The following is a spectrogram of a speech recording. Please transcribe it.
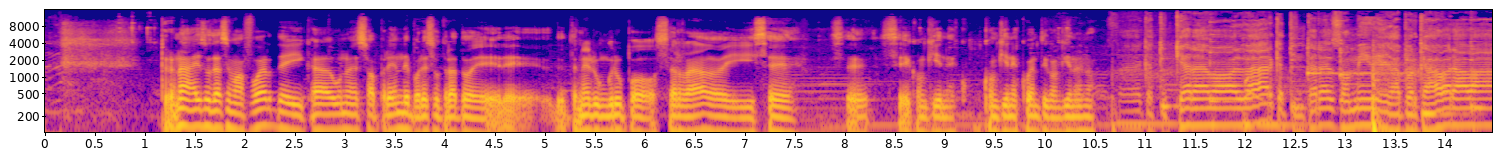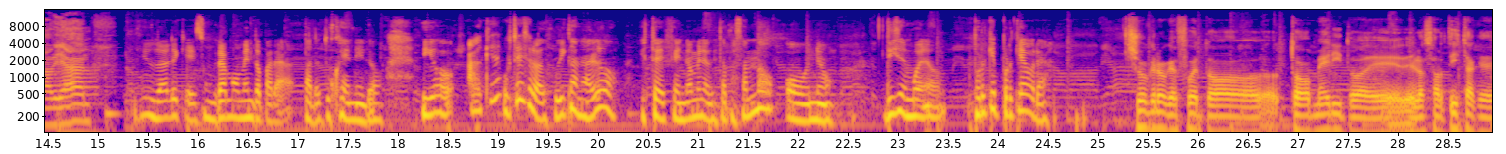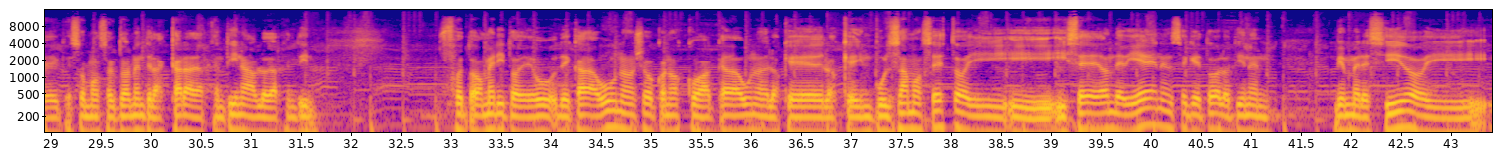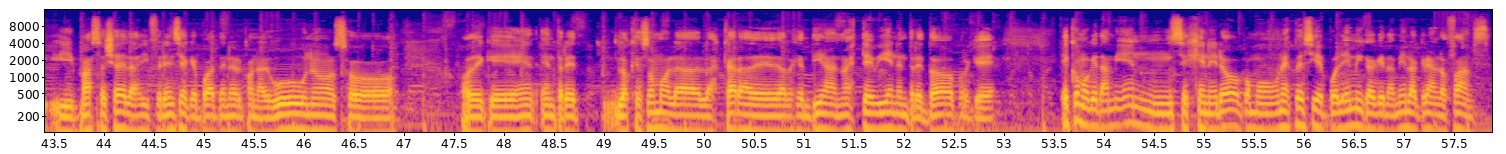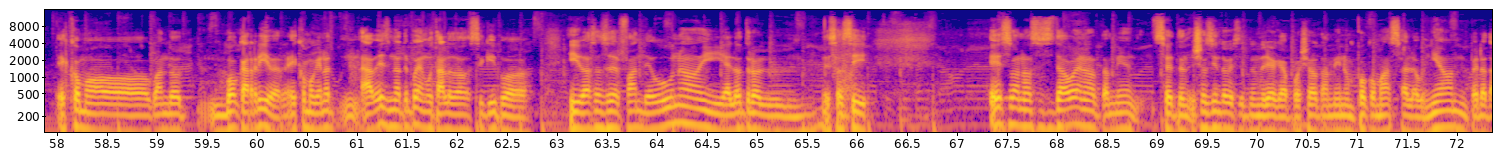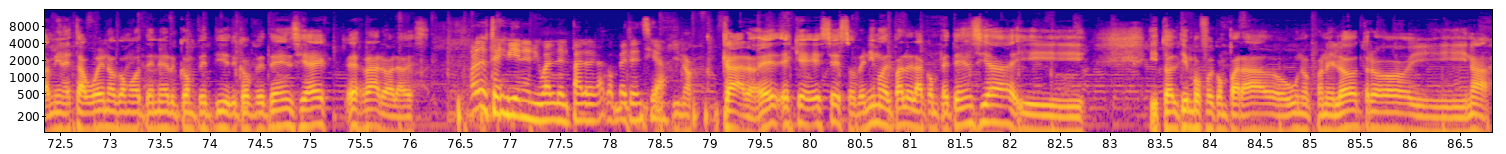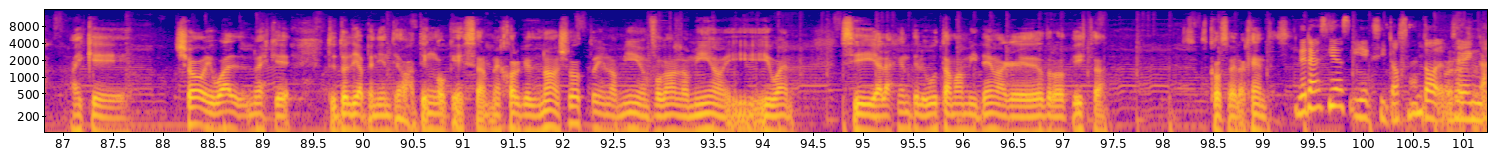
pero nada, eso te hace más fuerte y cada uno de eso aprende, por eso trato de, de- de tener un grupo cerrado y sé, sé, sé con quiénes, con quiénes cuento y con quiénes no. Que tú quieres volver, que te interesó mi vida porque ahora va bien. Es indudable que es un gran momento para, para tu género. Digo, ¿a qué? ¿Ustedes se lo adjudican algo? ¿Este fenómeno que está pasando o no? Dicen, bueno, ¿por qué, ¿por qué ahora? Yo creo que fue todo, todo mérito de, los artistas que, somos actualmente las caras de Argentina, hablo de Argentina. Fue todo mérito de, de cada uno, yo conozco a cada uno de los que, los que impulsamos esto y, sé de dónde vienen, sé que todos lo tienen bien merecido y, más allá de las diferencias que pueda tener con algunos o, o de que en- entre los que somos la- las caras de, de Argentina no esté bien entre todos porque es como que también se generó como una especie de polémica que también la crean los fans. Es como cuando Boca River, es como que no, a veces no te pueden gustar los dos equipos y vas a ser fan de uno y al otro es así. Eso no sé si está bueno, también se yo siento que se tendría que apoyar también un poco más a la unión, pero también está bueno como tener competencia, es, es raro a la vez. Ahora ustedes vienen igual del palo de la competencia. Y no, claro, es, es que es eso, venimos del palo de la competencia y, y todo el tiempo fue comparado uno con el otro y nada, hay que... Yo igual no es que estoy todo el día pendiente, "Ah, tengo que ser mejor que... No, yo estoy en lo mío, enfocado en lo mío y, y bueno, si a la gente le gusta más mi tema que de otro artista, es cosa de la gente. Gracias y éxitos en todo lo que se venga.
